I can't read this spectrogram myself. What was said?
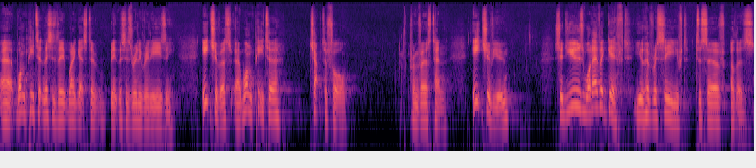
uh, 1 Peter, this is the, where it gets to, this is really, really easy. Each of us, uh, 1 Peter chapter 4, from verse 10. Each of you should use whatever gift you have received to serve others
